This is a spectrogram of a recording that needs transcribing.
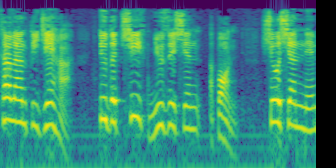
ဆာလံတီချင်းဟာ to the chief musician upon Shoshanim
